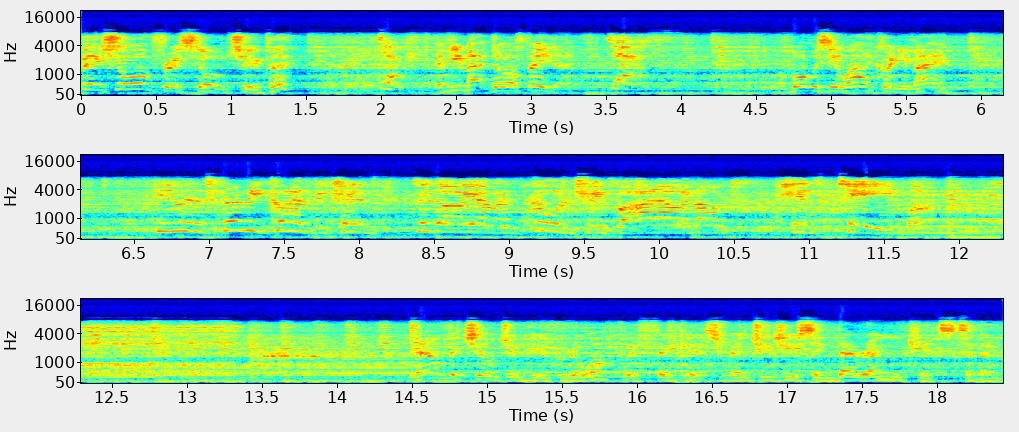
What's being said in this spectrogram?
Bit short for a stormtrooper? Yes, Have you met Darth Vader? yes. What was he like when you met him? He was very kind because, because I am a stormtrooper and I'm on his team. Now the children who grew up with figures are introducing their own kids to them.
